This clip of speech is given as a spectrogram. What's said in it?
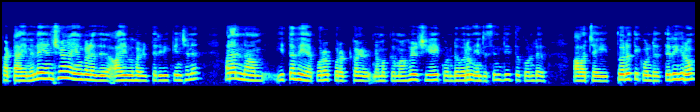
கட்டாயமில்லை என்று எங்களது ஆய்வுகள் தெரிவிக்கின்றன. ஆனால் நாம் இத்தகைய பொருட்பொருட்கள் நமக்கு மகிழ்ச்சியை கொண்டு வரும் என்று சிந்தித்து கொண்டு அவற்றை துரத்தி கொண்டு திரிகிறோம்.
